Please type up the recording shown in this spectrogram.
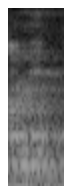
Amen.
